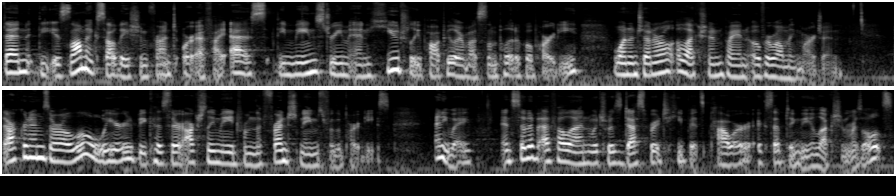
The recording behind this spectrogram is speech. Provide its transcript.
Then, the Islamic Salvation Front, or FIS, the mainstream and hugely popular Muslim political party, won a general election by an overwhelming margin. The acronyms are a little weird because they're actually made from the French names for the parties. Anyway, instead of FLN, which was desperate to keep its power, accepting the election results,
